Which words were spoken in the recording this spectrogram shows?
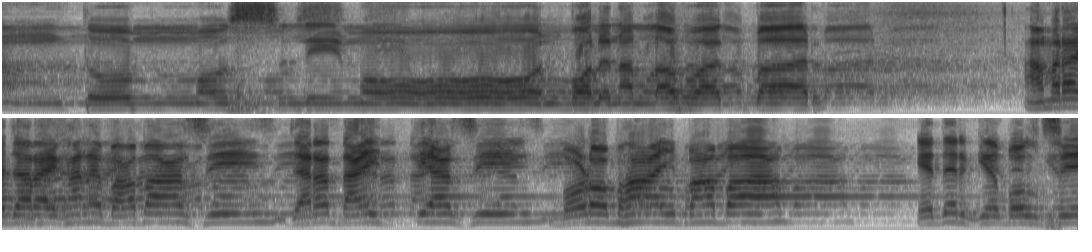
আনতুম মুসলিমুন। বলেন আল্লাহু আকবার। আমরা যারা এখানে বাবা আছি, যারা দায়িত্বে আছি, বড় ভাই, বাবা এদেরকে বলছে,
